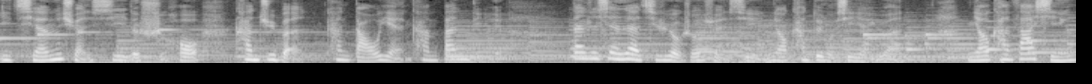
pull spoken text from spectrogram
以前选戏的时候看剧本、看导演、看班底，但是现在其实有时候选戏，你要看对手戏演员，你要看发行，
